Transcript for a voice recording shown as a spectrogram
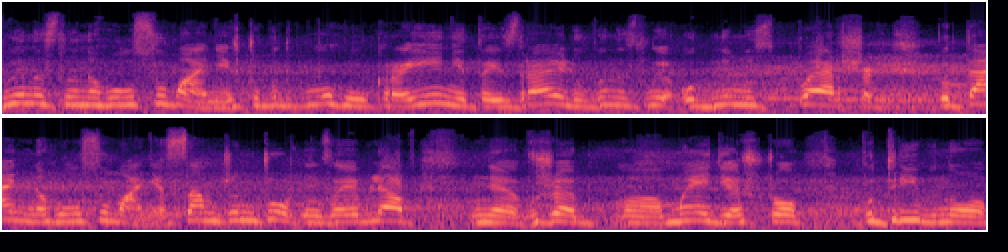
винесли на голосування, щоб допомогу Україні та Ізраїлю винесли одним із перших питань на голосування. Сам Джон Джордан заявляв вже медіа, що потрібно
